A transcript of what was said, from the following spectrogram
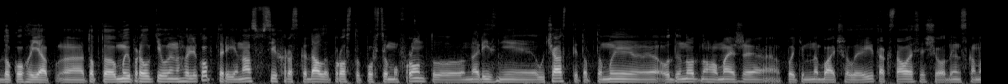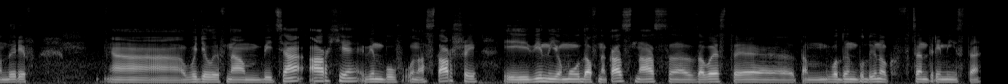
до кого я. Тобто ми прилетіли на гелікоптері і нас всіх розкидали просто по всьому фронту на різні участки. Тобто ми один одного майже потім не бачили. І так сталося, що один з командирів. Е, Виділив нам бійця архі, він був у нас старший, і він йому дав наказ нас е, завести е, там в один будинок в центрі міста.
